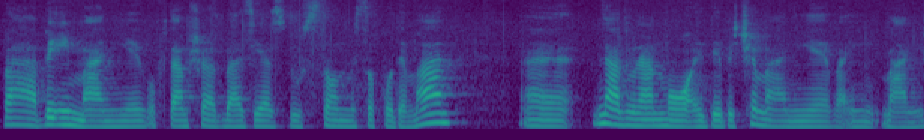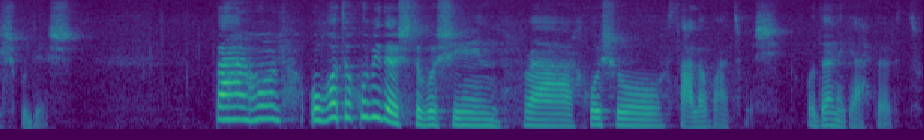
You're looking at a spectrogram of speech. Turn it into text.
و به این معنیه گفتم شاید بعضی از دوستان مثل خود من ندونن معاهده به چه معنیه و این معنیش بودش. به هر حال اوقات خوبی داشته باشین و خوش و سلامت باشین. خدا نگهدارتون.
